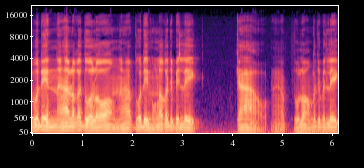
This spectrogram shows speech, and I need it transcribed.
ตัวเด่นนะครับ แล้วก็ตัวรองนะครับ ตัวเด่นของเราก็จะเป็นเลขเก้านะครับ ตัวรองก็จะเป็นเลข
